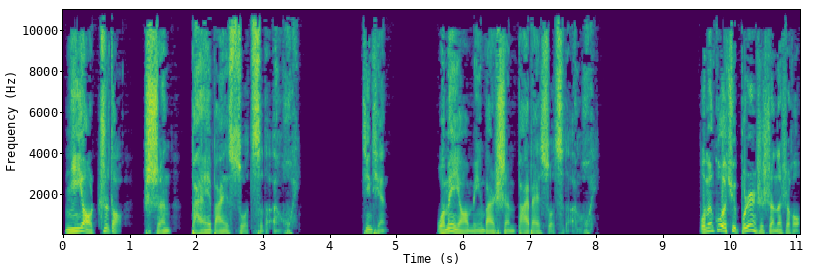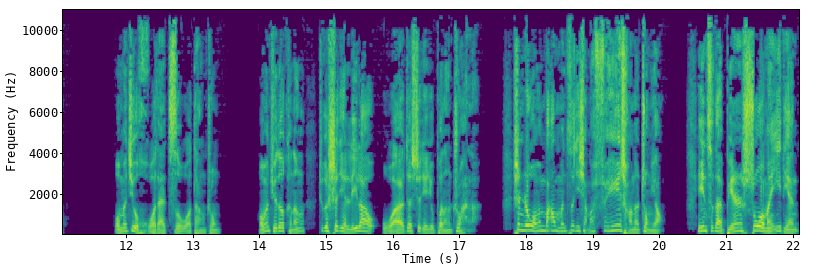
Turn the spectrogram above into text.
你要知道神白白所赐的恩惠。今天我们也要明白神白白所赐的恩惠。我们过去不认识神的时候，我们就活在自我当中。”我们觉得可能这个世界离了我，这世界就不能转了，甚至我们把我们自己想的非常的重要，因此在别人说我们一点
